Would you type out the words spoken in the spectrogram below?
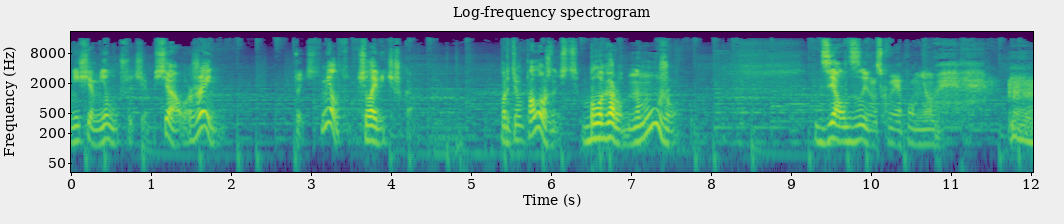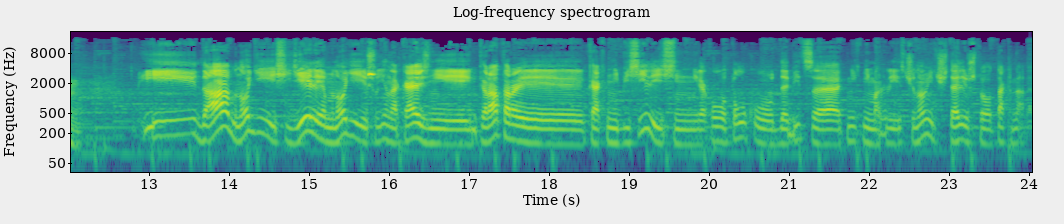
ничем не лучше, чем Сяо Жень. То есть мелкий человечишка. Противоположность благородному мужу. Дзял Цзы, насколько я помню. И да, многие сидели, многие шли на казни. Императоры, как не бесились, никакого толку добиться от них не могли. Чиновники считали, что так надо.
